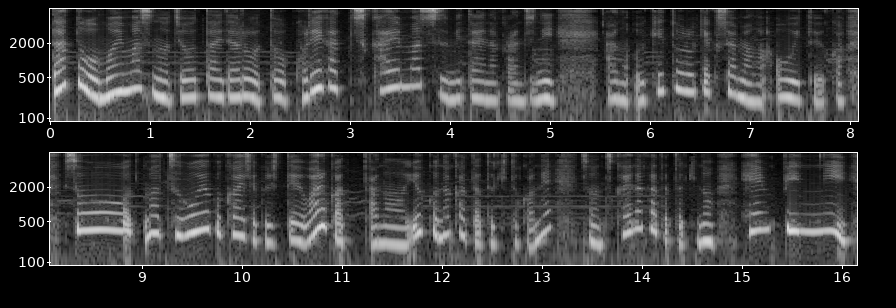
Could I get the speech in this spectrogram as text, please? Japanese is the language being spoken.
だと思いますの状態であろうとこれが使えますみたいな感じにあの受け取るお客様が多いというかそう、まあ、都合よく解釈して悪かあの良くなかった時とかねその使えなかった時の返品に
